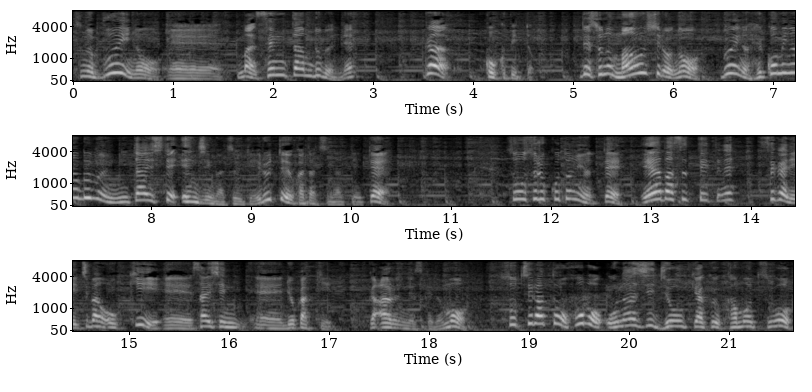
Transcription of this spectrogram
その V の、えー、まあ、先端部分ねがコックピット。でその真後ろの V のへこみの部分に対してエンジンがついているっていう形になっていてそうすることによってエアバスって言ってね世界で一番大きい、えー、最新、えー、旅客機があるんですけどもそちらとほぼ同じ乗客貨物を、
